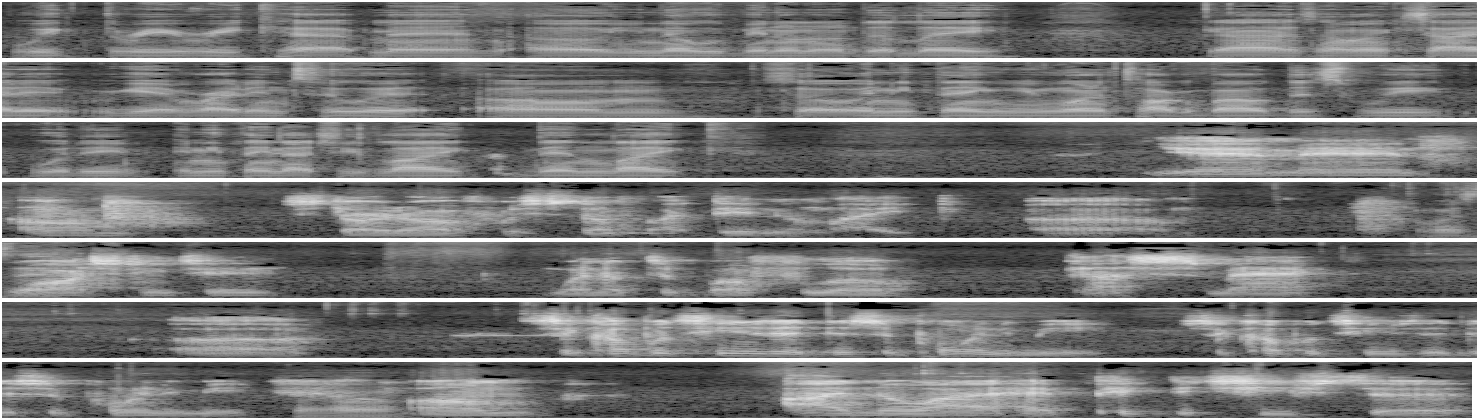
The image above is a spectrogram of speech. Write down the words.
Week Three recap, man. Uh, you know we've been on a delay, guys. I'm excited. We're getting right into it. Um, so anything you want to talk about this week? What anything that you like, didn't like? Yeah, man. Um, start off with stuff I didn't like. Um, Was that? Washington went up to Buffalo, got smacked. Uh, it's a couple teams that disappointed me. It's a couple teams that disappointed me. Uh-huh. Um, I know I had picked the Chiefs to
